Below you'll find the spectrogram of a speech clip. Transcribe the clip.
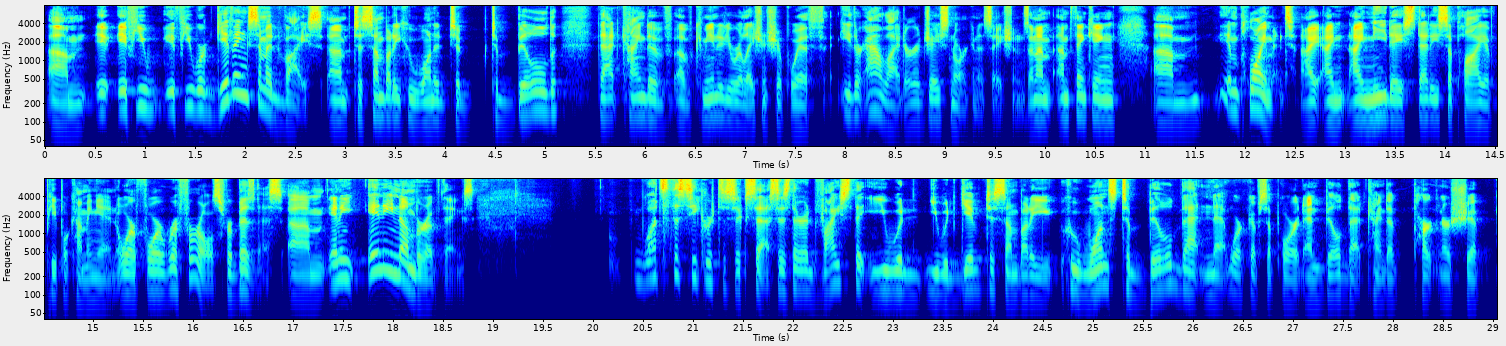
Um, if you if you were giving some advice um, to somebody who wanted to to build that kind of, of community relationship with either allied or adjacent organizations. And I'm, I'm thinking um, employment. I, I, I need a steady supply of people coming in, or for referrals for business. Um, any any number of things. What's the secret to success? Is there advice that you would you would give to somebody who wants to build that network of support and build that kind of partnership,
